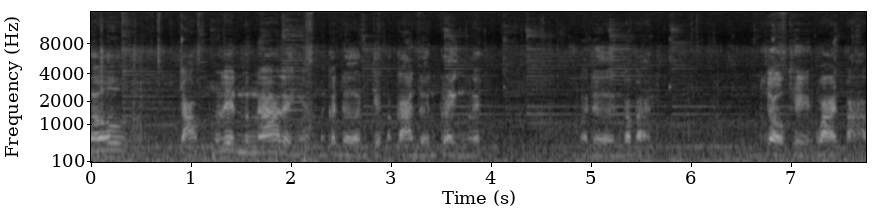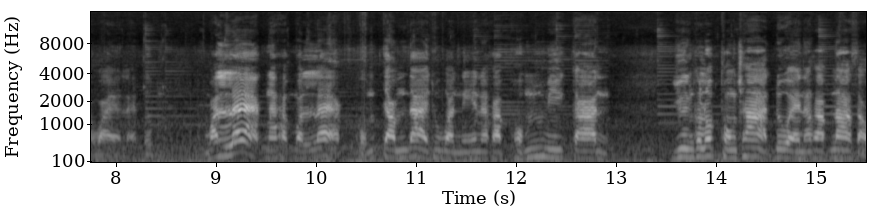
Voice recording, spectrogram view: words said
เขาจับเล่นมึงนะอะไรเงี้ยมันก็เดินเก็บอาการเดินเกรงเลยก็เดินเข้าไป ก็โอเคไหว้ป่าไหว้อะไรปุ๊บวันแรกนะครับ วันแรกผมจำได้ทุกวันนี้นะครับ ผมมีการยืนเคารพธงชาติด้วยนะครับ หน้าเสา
